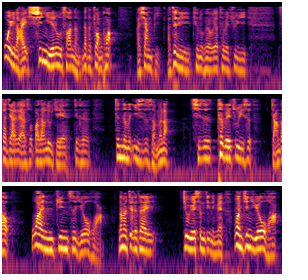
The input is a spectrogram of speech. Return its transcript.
未来新耶路撒冷那个状况啊相比啊。这里听众朋友要特别注意，撒迦利亚说八章六节，这个真正的意思是什么呢？其实特别注意是讲到万军之耶和华。那么这个在旧约圣经里面，万军耶和华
